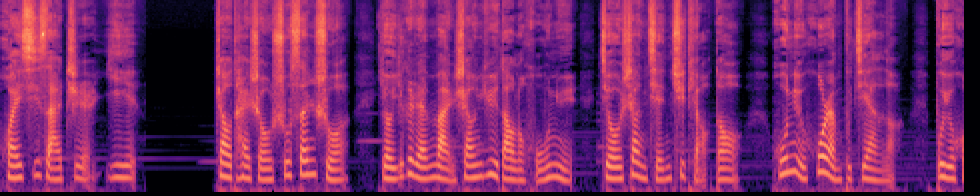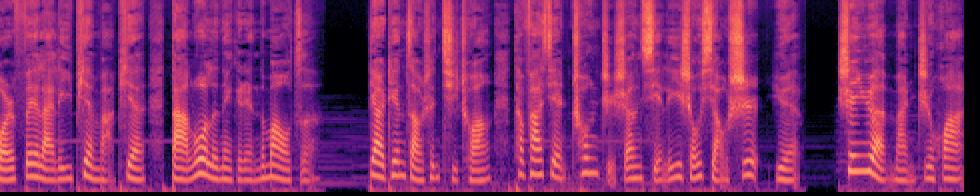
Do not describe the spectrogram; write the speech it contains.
淮西杂志一，赵太守书三说，有一个人晚上遇到了狐女，就上前去挑逗。狐女忽然不见了，不一会儿飞来了一片瓦片，打落了那个人的帽子。第二天早晨起床，他发现窗纸上写了一首小诗，曰：“深院满枝花，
